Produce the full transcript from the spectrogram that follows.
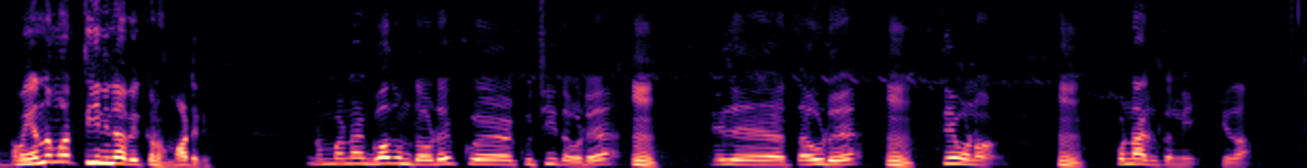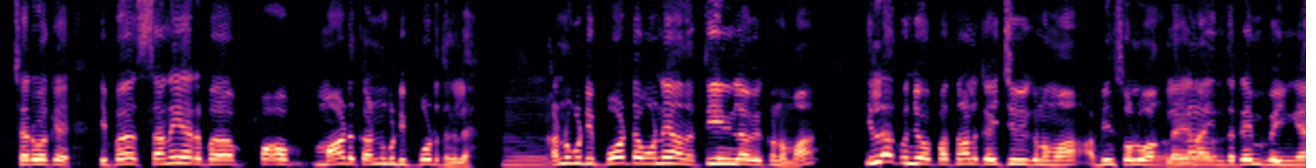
நம்ம என்ன மாதிரி தீனிலாம் வைக்கணும் மாட்டுக்கு? நம்ம என்ன கோதுமை தவிடு குச்சி தவிடு ம். இது தவிடு ம். தீவனம் ம். புண்ணாக்கு தண்ணி இதான். சரி ஓகே. இப்போ சனையார் இப்போ மாடு கண்ணுக்குட்டி போடுதுங்களே கண்ணுக்குட்டி போட்ட உடனே அந்த தீனிலாம் வைக்கணுமா? இல்லை கொஞ்சம் ஒரு பத்து நாள் கழிச்சு வைக்கணுமா? அப்படின்னு சொல்லுவாங்களே. ஏன்னா இந்த டைம் வைங்க.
